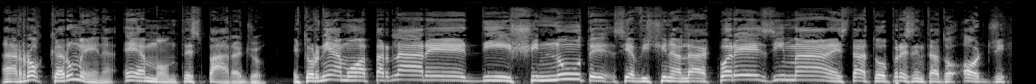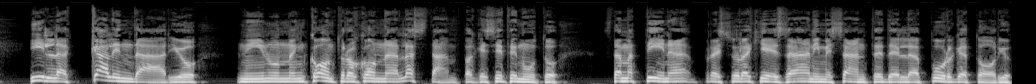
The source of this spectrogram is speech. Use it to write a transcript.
a Rocca Rumena e a Monte Sparagio. E torniamo a parlare di Scinnute, si avvicina la Quaresima, è stato presentato oggi il calendario in un incontro con la stampa che si è tenuto stamattina presso la chiesa Anime Sante del Purgatorio.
